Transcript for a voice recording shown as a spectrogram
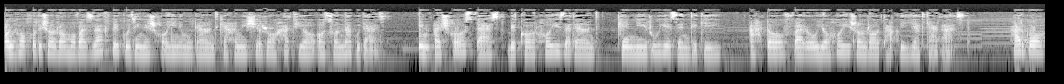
آنها خودشان را موظف به گزینش هایی نمودند که همیشه راحت یا آسان نبوده است. این اشخاص دست به کارهایی زدند که نیروی زندگی اهداف و رویاهایشان را تقویت کرده است. هرگاه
